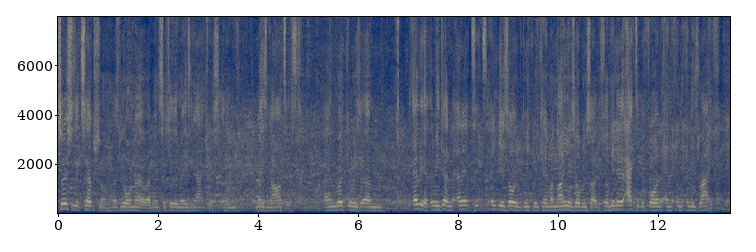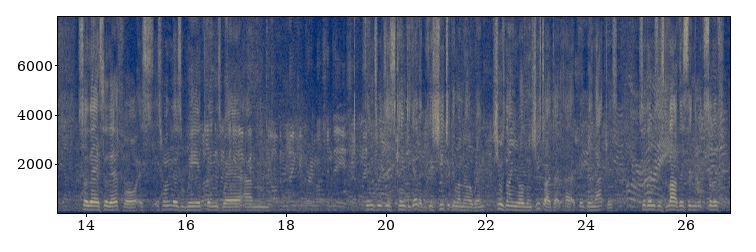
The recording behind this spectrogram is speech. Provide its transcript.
Saoirse is exceptional, as we all know. I mean, such an amazing actress, um, amazing artist. And working with um, Elliott, I mean, again, Elliott is eight years old when he came on, nine years old when he started the film. He never acted before in, in, in his life. So there, so therefore, it's, it's one of those weird things where um, things just came together because she took him under her wing. She was nine years old when she started uh, being an actress. So there was this love, this thing which sort of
